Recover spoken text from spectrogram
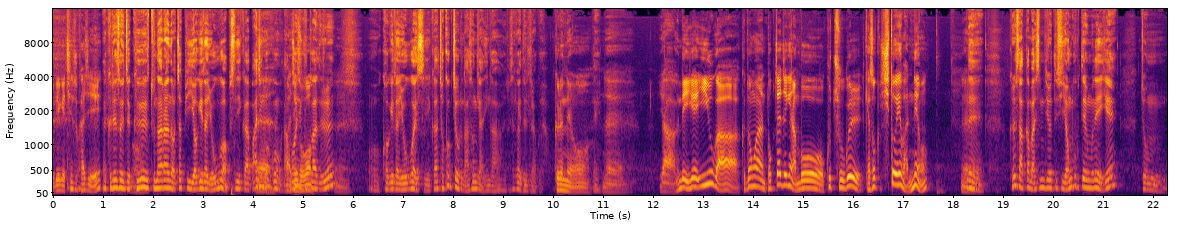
우리에게 친숙하지. 네, 그래서 이제 그두 나라는 어차피 여기다 요구가 없으니까 빠진 네, 거고 빠진 나머지 거고. 국가들은 네. 어, 거기다 요구가 있으니까 적극적으로 나선 게 아닌가 이런 생각이 들더라고요. 그렇네요. 네. 네. 야, 근데 이게 EU가 그동안 독자적인 안보 구축을 계속 시도해 왔네요. 네. 그래서 아까 말씀드렸듯이 영국 때문에 이게 좀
